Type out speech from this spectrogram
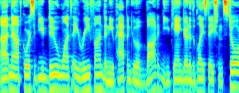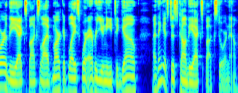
Uh, now, of course, if you do want a refund and you happen to have bought it, you can go to the PlayStation Store, the Xbox Live Marketplace, wherever you need to go. I think it's just called the Xbox Store now,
